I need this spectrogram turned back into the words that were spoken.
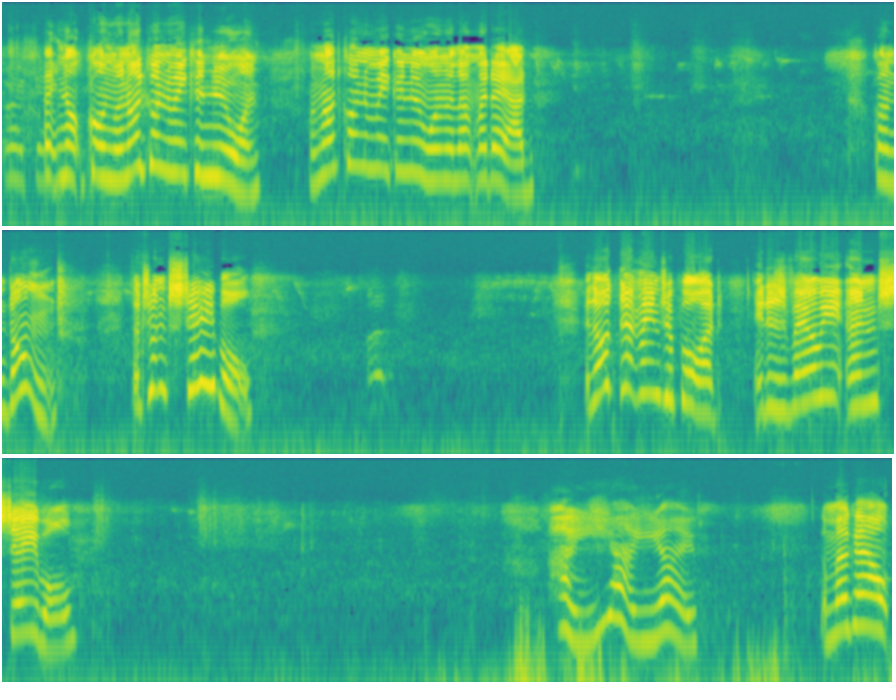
Alright, guys. Hey, no, Con, we're not going to make a new one. We're not going to make a new one without my dad. Con, don't. That's unstable. Uh, Without that main support, it is very unstable. Ay, ay, ay. Come back out.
